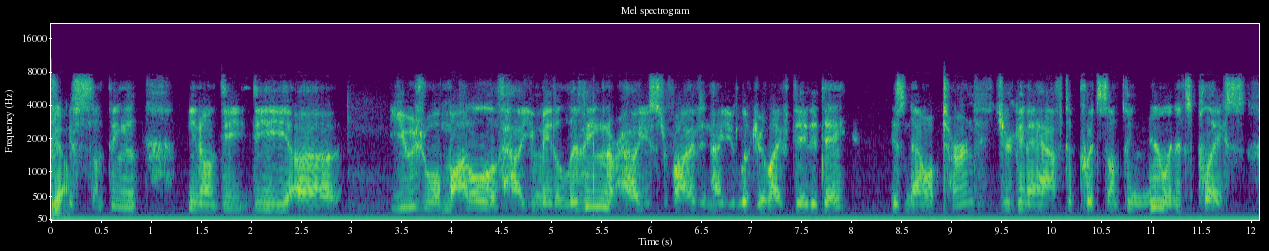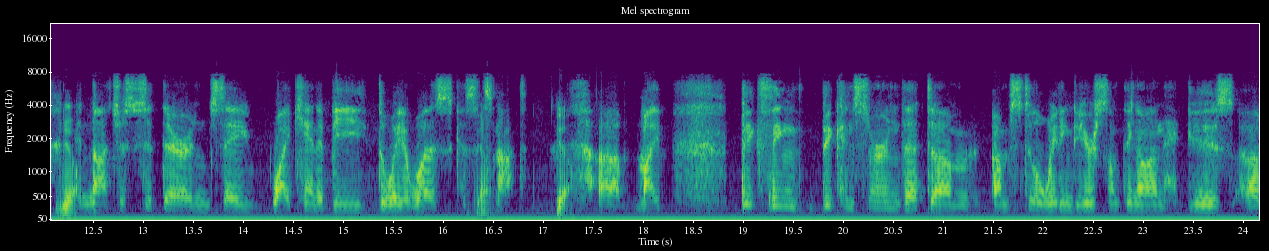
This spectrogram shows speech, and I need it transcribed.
Yeah. If something, you know, the the uh, usual model of how you made a living or how you survived and how you lived your life day to day is now upturned, you're going to have to put something new in its place, Yeah. and not just sit there and say, "Why can't it be the way it was?" Because it's Yeah. not. yeah. Uh, my big thing, big concern that um, I'm still waiting to hear something on is uh,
